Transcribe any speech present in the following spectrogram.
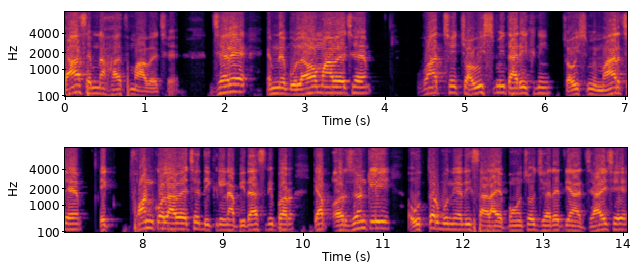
લાશ એમના હાથમાં આવે છે. જ્યારે એમને બોલાવવામાં આવે છે વાત છે ચોવીસમી તારીખની, ચોવીસમી માર્ચે એક ફોન કોલ આવે છે દીકરીના પિતાશ્રી પર કે આપ અર્જન્ટલી ઉત્તર બુનિયાદી શાળાએ પહોંચો, જ્યારે ત્યાં જાય છે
